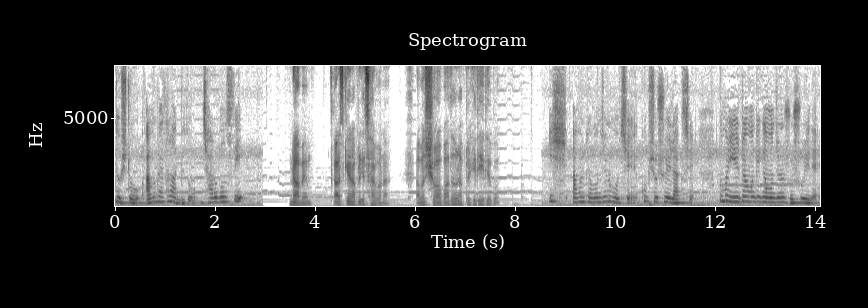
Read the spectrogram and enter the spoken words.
দুষ্টু আমার ব্যথা লাগবে তো। ছাড়ো বলছি। না ম্যাম আজকে আর আপনাকে ছাড়বো না। আমার সব আদর আপনাকে দিয়ে দেব। ইস আমার কেমন যেন হচ্ছে খুব সুসুই লাগছে। তোমার ইয়েটা আমাকে কেমন যেন সুসুই দেয়।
